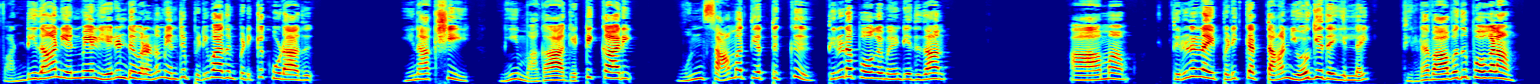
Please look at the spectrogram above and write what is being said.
வண்டிதான் என்மேல் ஏறிண்டு வரணும் என்று பிடிவாதம் பிடிக்கக் கூடாது மீனாட்சி நீ மகா கெட்டிக்காரி. உன் சாமர்த்தியத்துக்கு திருடப் போக வேண்டியதுதான். ஆமாம் திருடனை பிடிக்கத்தான் யோகியதை இல்லை. திருடவாவது போகலாம்.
